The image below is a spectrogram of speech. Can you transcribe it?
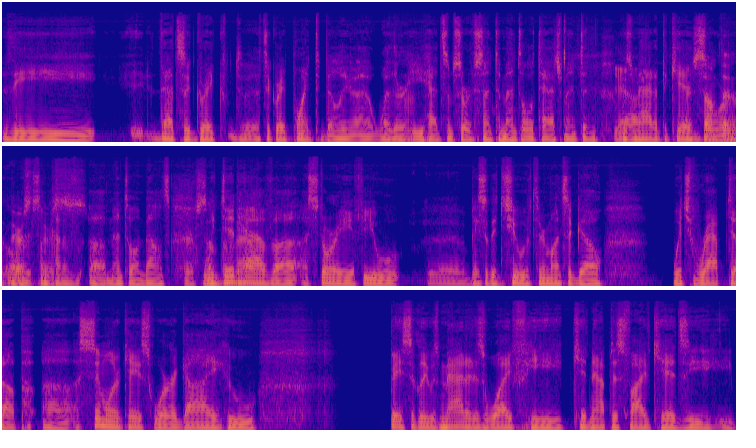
the that's a great that's a great point, Billy. Uh, whether he had some sort of sentimental attachment and yeah. was mad at the kids, or, or some kind of uh, mental imbalance. We did there. have a, a, story a few, uh, basically two or three months ago, which wrapped up uh, a similar case where a guy who basically was mad at his wife. He kidnapped his five kids. He, he,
